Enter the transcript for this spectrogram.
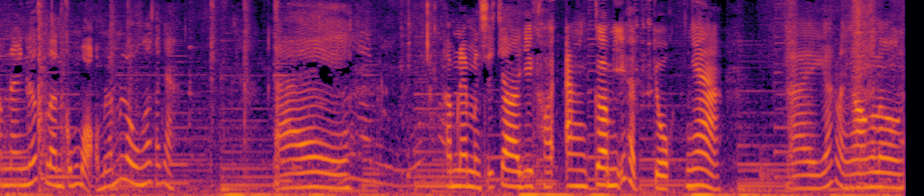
Hôm nay nước lên cũng bộn lắm luôn á cả nhà. Đây. Hôm nay mình sẽ cho Duy Khôi ăn cơm với thịt chuột nha. Đây rất là ngon luôn.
